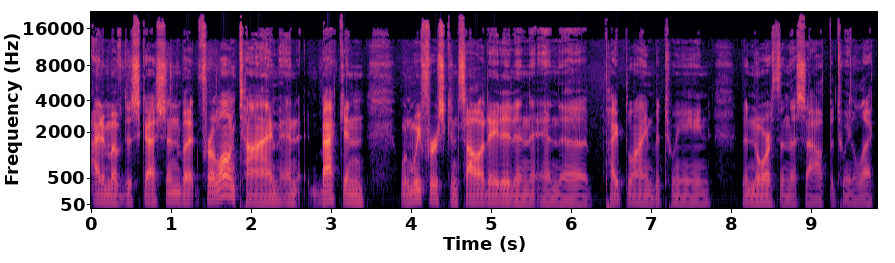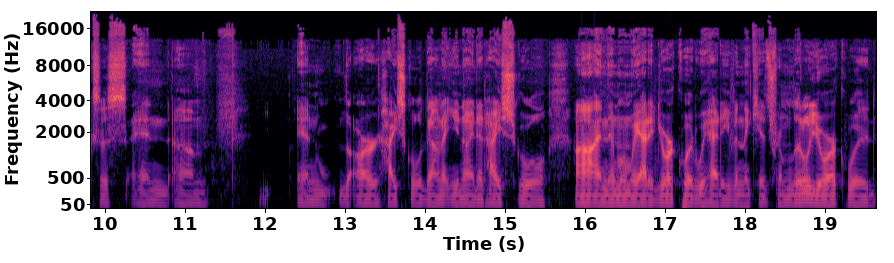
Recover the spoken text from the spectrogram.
item of discussion, but for a long time, and back in when we first consolidated and and the pipeline between the north and the south, between Alexis and um, and the, our high school down at United High School. Uh, and then when we added Yorkwood, we had even the kids from Little York would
